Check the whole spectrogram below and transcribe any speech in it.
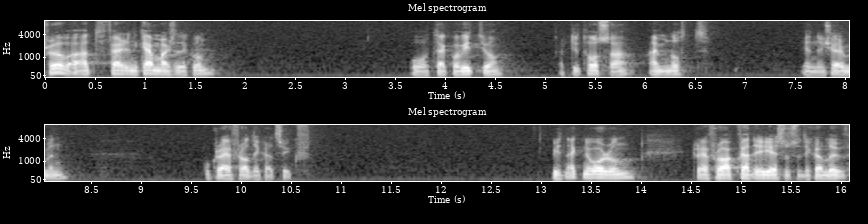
Prøv at færre inn i kammeret til dere, og takk på video, at du tar seg en minutt inn i skjermen, og greier fra dere trygg. sykv. Vi nekker åren, greier fra hva er Jesus i dere liv,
